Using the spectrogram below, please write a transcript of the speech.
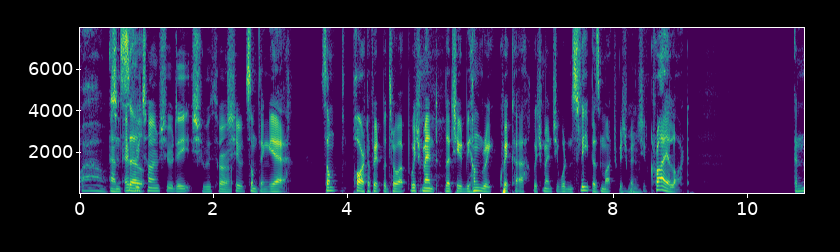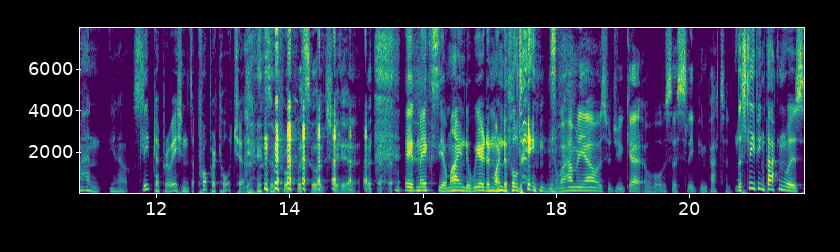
Wow. And so every so- time she would eat, she would throw up. She would something, yeah, some part of it would throw up, which meant that she would be hungry quicker, which meant she wouldn't sleep as much, which meant she'd cry a lot. And man, you know, sleep deprivation is a proper torture. it's a proper torture, yeah. it makes your mind do weird and wonderful things. Well, how many hours would you get, or what was the sleeping pattern? the sleeping pattern was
